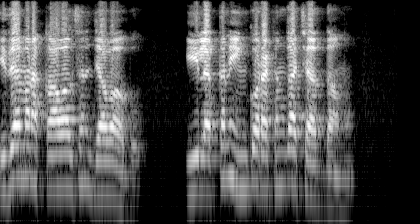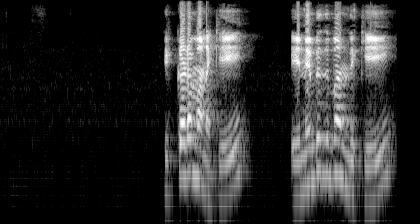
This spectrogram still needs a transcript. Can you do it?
ఇదే మనకు కావాల్సిన జవాబు. ఈ లెక్కని ఇంకో రకంగా చేద్దాము. ఇక్కడ మనకి ఎనిమిది మందికి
